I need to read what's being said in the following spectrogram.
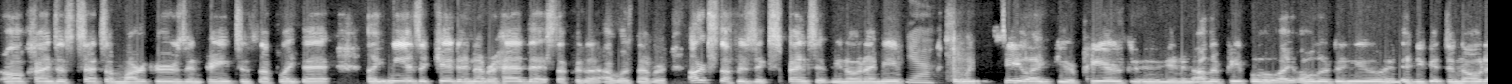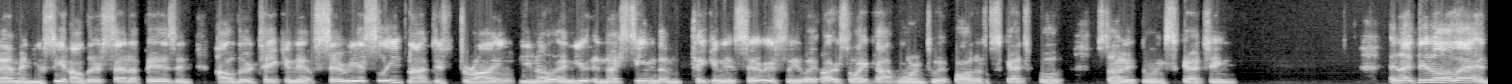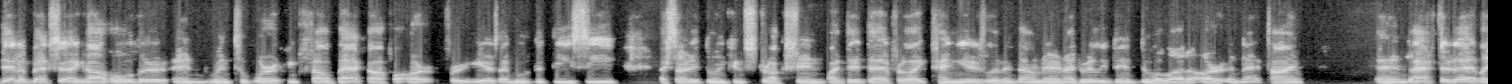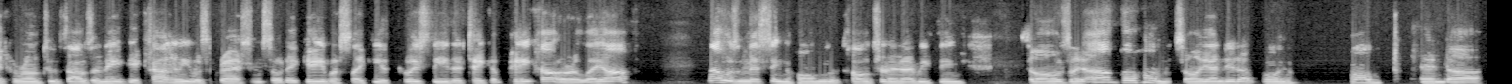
all kinds of sets of markers and paints and stuff like that. Like me as a kid, I never had that stuff because I was never art stuff is expensive. You know what I mean? Yeah. So when you see like your peers uh, and other people like older than you, and, and you get to know them, and you see how their setup is and how they're taking it seriously, not just drawing. You know, and you and I seen them taking it seriously, like art. So I got more into it. Bought a sketchbook, started doing sketching and I did all that, and then eventually I got older and went to work and fell back off of art for years. I moved to DC. I started doing construction. I did that for like ten years, living down there, and I really didn't do a lot of art in that time. And after that, like around 2008, the economy was crashing, so they gave us like a choice to either take a pay cut or a layoff. I was missing home, the culture, and everything. So I was like, I'll go home. So I ended up going home and uh,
